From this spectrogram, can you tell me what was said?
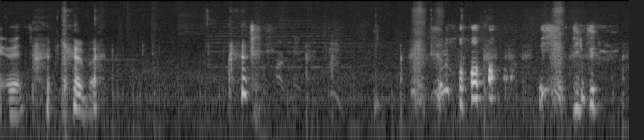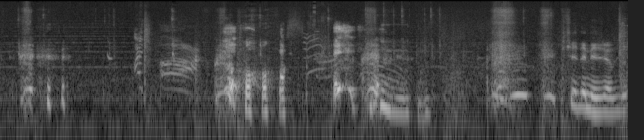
Evet. Gel bak. Dik dur. bir şey deneyeceğim dur.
